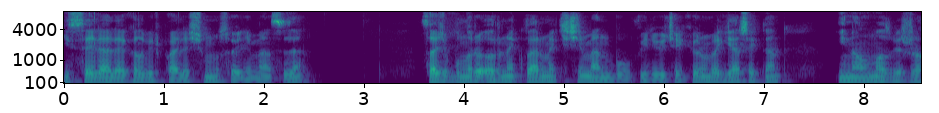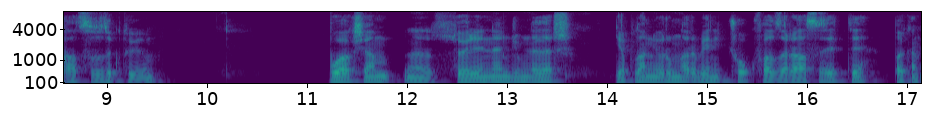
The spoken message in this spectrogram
hisseyle alakalı bir paylaşımımı söyleyeyim ben size. Sadece bunları örnek vermek için ben bu videoyu çekiyorum ve gerçekten inanılmaz bir rahatsızlık duydum. Bu akşam e, söylenilen cümleler, yapılan yorumlar beni çok fazla rahatsız etti. Bakın.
